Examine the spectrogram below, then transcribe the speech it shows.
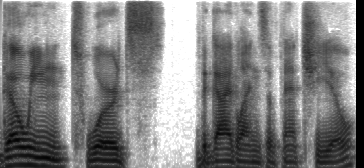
going towards the guidelines of nat geo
